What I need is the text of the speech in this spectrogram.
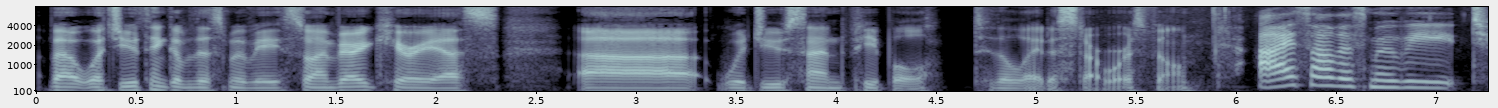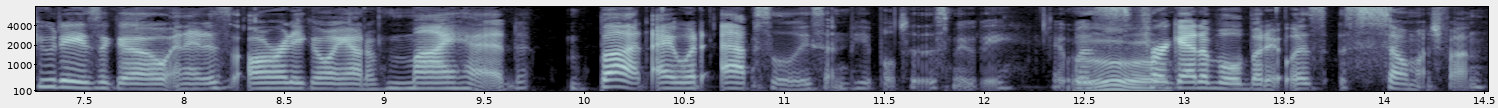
about what you think of this movie, so I'm very curious. Uh, would you send people to the latest Star Wars film? I saw this movie two days ago and it is already going out of my head, but I would absolutely send people to this movie. It was Ooh. forgettable, but it was so much fun.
